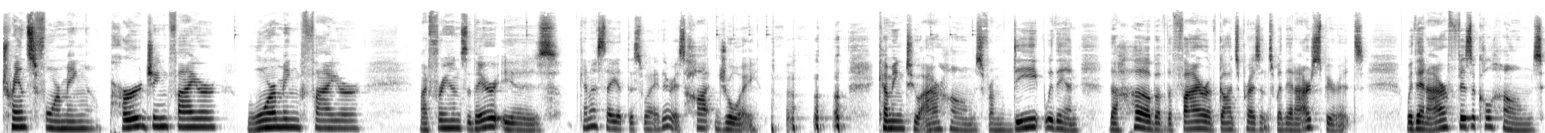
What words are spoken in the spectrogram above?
transforming, purging fire, warming fire. My friends, there is, can I say it this way? There is hot joy coming to our homes from deep within the hub of the fire of God's presence within our spirits, within our physical homes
